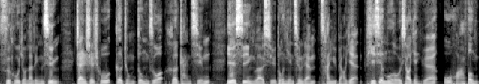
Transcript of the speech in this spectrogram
似乎有了灵性，展示出各种动作和感情，也吸引了许多年轻人参与表演。提线木偶小演员吴华凤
